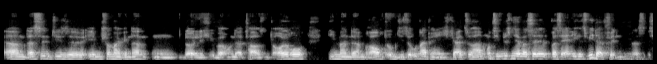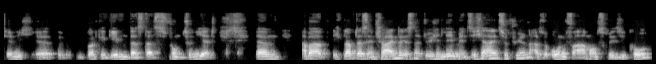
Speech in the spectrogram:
Ähm, das sind diese eben schon mal genannten deutlich über 100.000 Euro, die man dann braucht, um diese Unabhängigkeit zu haben. Und Sie müssen ja was, was Ähnliches wiederfinden. Das ist ja nicht äh, Gott gegeben, dass das funktioniert. Ähm, aber ich glaube, das Entscheidende ist natürlich, ein Leben in Sicherheit zu führen, also ohne Verarmungsrisiko.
